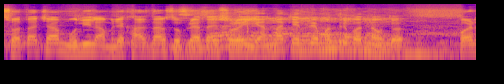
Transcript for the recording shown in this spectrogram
स्वतःच्या मुलीला म्हणजे खासदार सुप्रियाताई सुळे यांना केंद्रीय मंत्रिपद नव्हतं पण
